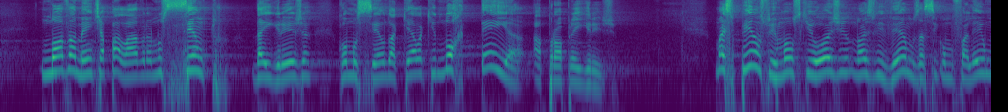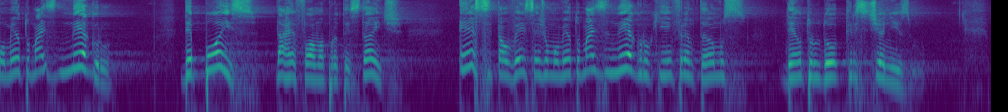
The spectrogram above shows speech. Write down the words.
novamente a palavra no centro da igreja, como sendo aquela que norteia a própria igreja. Mas penso, irmãos, que hoje nós vivemos, assim como falei, um momento mais negro. Depois da reforma protestante, esse talvez seja o momento mais negro que enfrentamos dentro do cristianismo.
